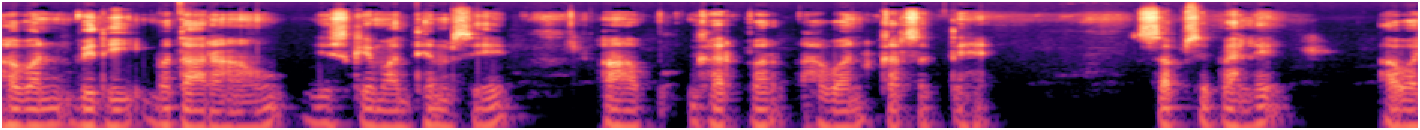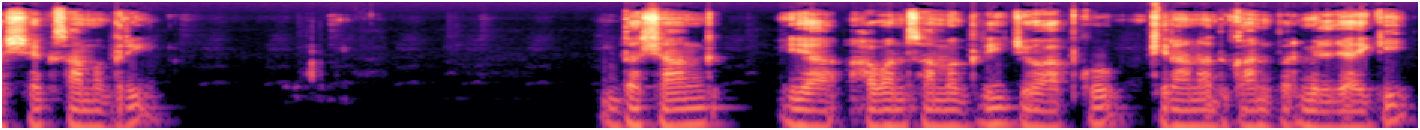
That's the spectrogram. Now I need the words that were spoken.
हवन विधि बता रहा हूँ, जिसके माध्यम से आप घर पर हवन कर सकते हैं। सबसे पहले आवश्यक सामग्री, दशांग या हवन सामग्री जो आपको किराना दुकान पर मिल जाएगी।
